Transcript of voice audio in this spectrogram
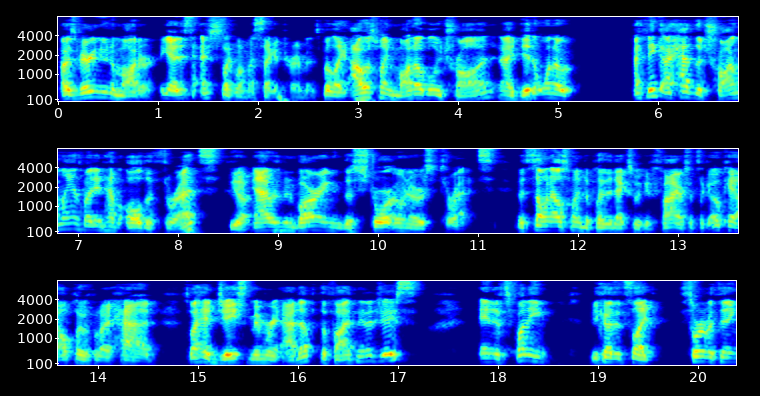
I was very new to modern. Yeah, this this is like one of my second tournaments. But like I was playing Mono Blue Tron, and I didn't want to. I think I had the Tron lands, but I didn't have all the threats. Yeah. And I was been borrowing the store owner's threats. But someone else wanted to play the deck so we could fire. So it's like, okay, I'll play with what I had. So I had Jace Memory Adept, the five mana Jace. And it's funny because it's like sort of a thing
